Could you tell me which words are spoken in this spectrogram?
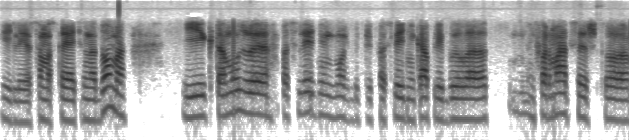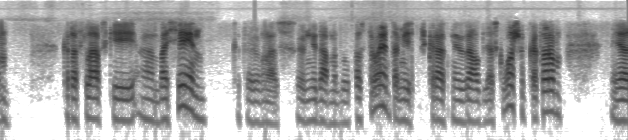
или самостоятельно дома. И к тому же последним, может быть, предпоследней каплей была информация, что Краславский э, бассейн, который у нас недавно был построен, там есть прекрасный зал для сквоша, в котором я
